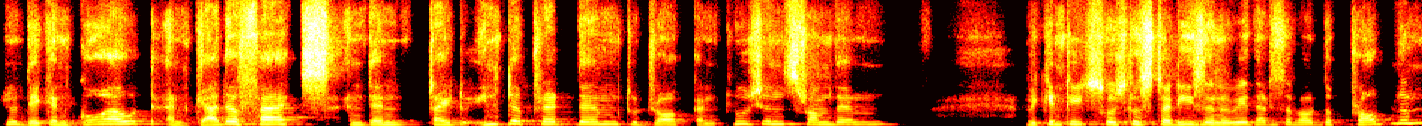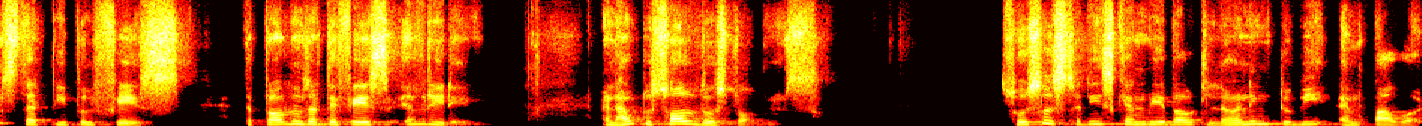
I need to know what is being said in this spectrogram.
You know, they can go out and gather facts and then try to interpret them to draw conclusions from them. We can teach social studies in a way that is about the problems that people face the problems that they face every day and how to solve those problems. Social studies can be about learning to be empowered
